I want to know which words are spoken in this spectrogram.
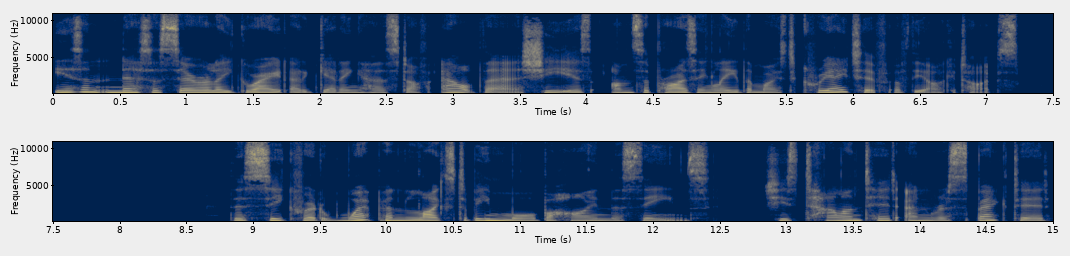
isn't necessarily great at getting her stuff out there. She is unsurprisingly the most creative of the archetypes. The secret weapon likes to be more behind the scenes. She's talented and respected,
